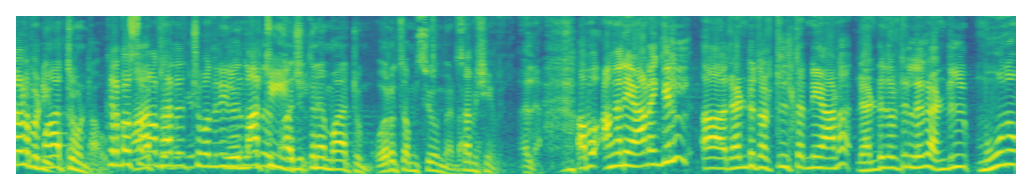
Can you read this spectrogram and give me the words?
നടപടി ക്രമസമാധാന ചുമതലയിൽ മാറ്റും സംശയവും അല്ല അപ്പോൾ അങ്ങനെയാണെങ്കിൽ രണ്ട് തട്ടിൽ തന്നെയാണ്. രണ്ട് തട്ടിൽ രണ്ടിൽ മൂന്നോ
